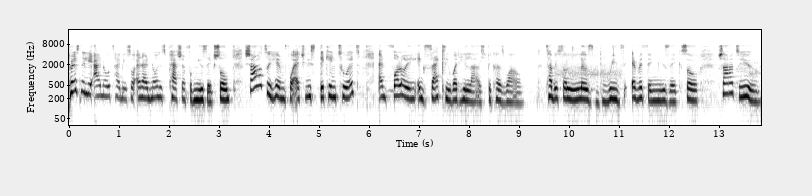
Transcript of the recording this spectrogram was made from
personally, I know Tabiso and I know his passion for music. So shout out to him for actually sticking to it and following exactly what he loves because wow, Tabiso loves, breathes everything music. So shout out to you.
